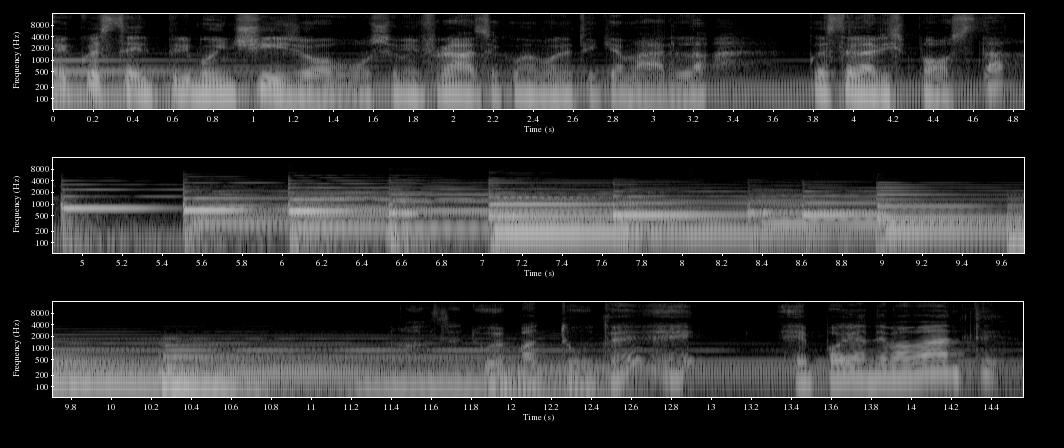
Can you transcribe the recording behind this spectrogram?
E questo è il primo inciso o semifrase, come volete chiamarla. Questa è la risposta. E poi andiamo avanti.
